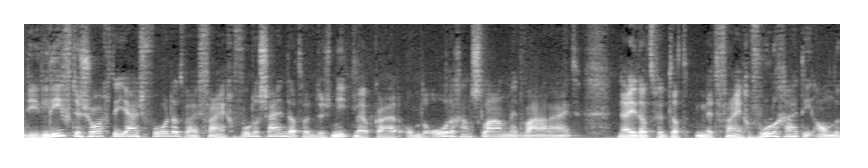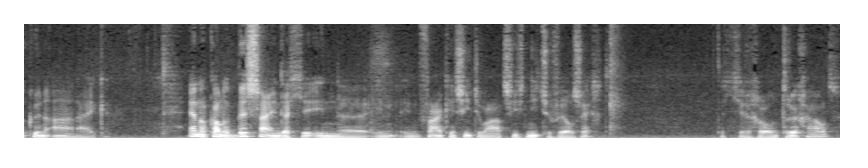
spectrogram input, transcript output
die liefde zorgt er juist voor dat wij fijngevoelig zijn, dat we dus niet met elkaar om de oren gaan slaan met waarheid. Nee, dat we dat met fijngevoeligheid die ander kunnen aanreiken. En dan kan het best zijn dat je in, uh, in, in, vaak in situaties niet zoveel zegt. Dat je gewoon terughoudt.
